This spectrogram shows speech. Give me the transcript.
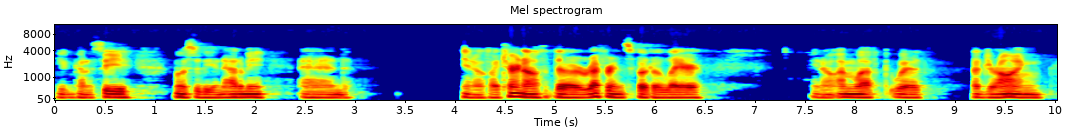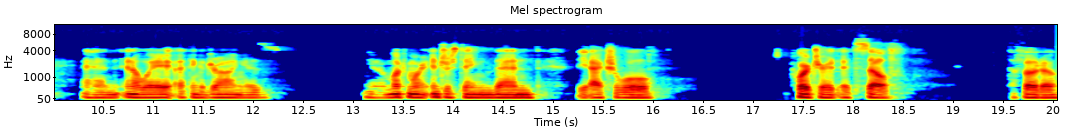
You can kind of see most of the anatomy, and you know, if I turn off the reference photo layer, you know, I'm left with a drawing and in a way I think a drawing is you know much more interesting than the actual portrait itself the photo.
